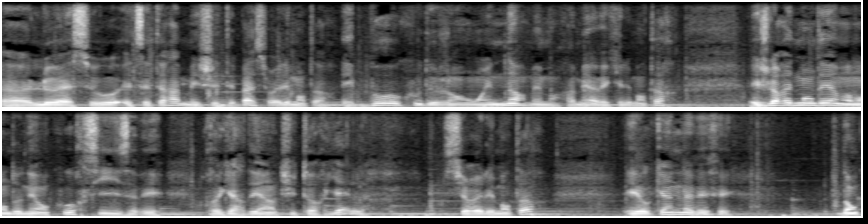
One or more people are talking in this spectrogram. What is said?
euh, le SEO, etc. Mais je n'étais pas sur Elementor. Et beaucoup de gens ont énormément ramé avec Elementor. Et je leur ai demandé à un moment donné en cours s'ils avaient regardé un tutoriel sur Elementor. Et aucun ne l'avait fait. Donc,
